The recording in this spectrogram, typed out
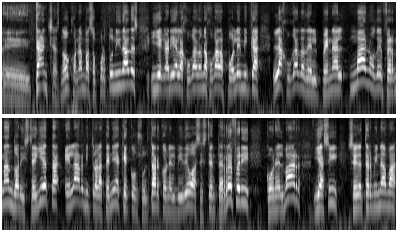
eh, canchas, ¿no? Con ambas oportunidades y llegaría la jugada, una jugada polémica, la jugada del penal, mano de Fernando Aristeguieta. El árbitro la tenía que consultar con el video asistente referee, con el VAR y así se determinaba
